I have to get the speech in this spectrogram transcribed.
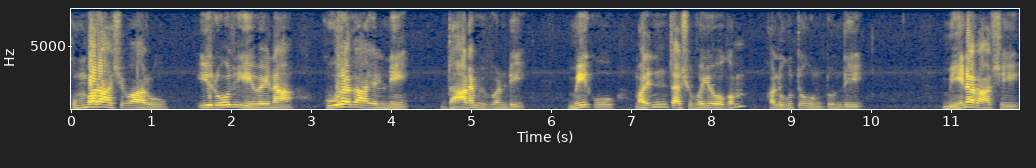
కుంభరాశి వారు ఈరోజు ఏవైనా కూరగాయల్ని దానం ఇవ్వండి మీకు మరింత శుభయోగం కలుగుతూ ఉంటుంది. మీనరాశి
